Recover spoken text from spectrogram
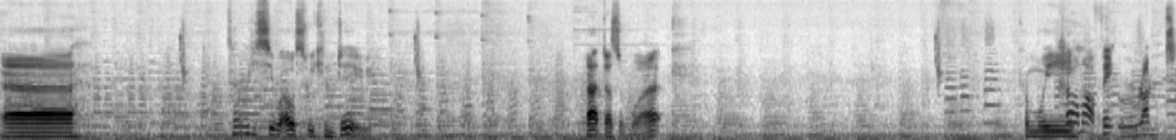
Uh, can't really see what else we can do. That doesn't work. Can we... Come off it, runt.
